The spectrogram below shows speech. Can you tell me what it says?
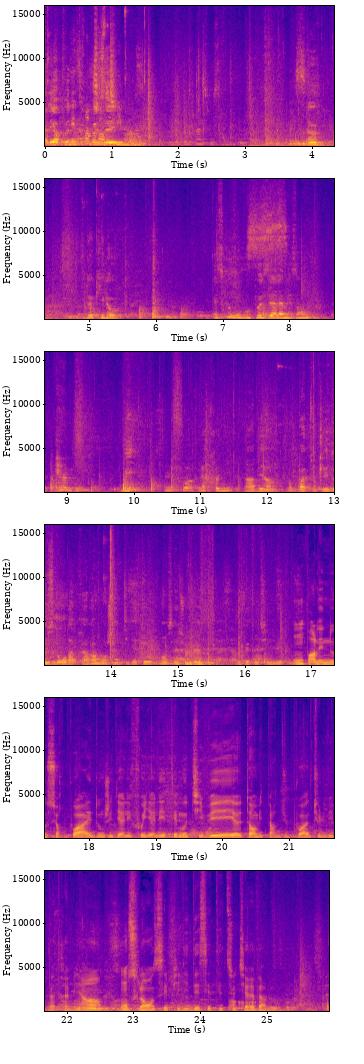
Allez, on peut nous 30 peser centimes. 2 2 kilos. Est-ce que vous vous pesez à la maison Oui Une fois, mercredi. Ah bien, donc pas toutes les deux secondes après avoir mangé un petit gâteau. Bon, c'est super. Je vais continuer. On parlait de nos surpoids et donc j'ai dit allez, faut y aller, t'es motivé, euh, t'as envie de perdre du poids, tu le vis pas très bien, on se lance et puis l'idée c'était de se tirer vers le haut.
